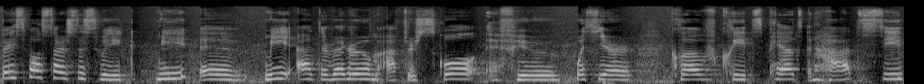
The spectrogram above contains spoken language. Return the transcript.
Baseball starts this week. Meet uh, meet at the Red Room after school if you with your glove, cleats, pants, and hat. See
